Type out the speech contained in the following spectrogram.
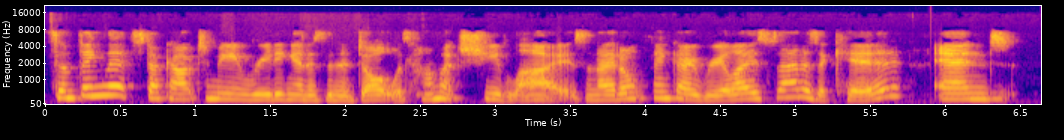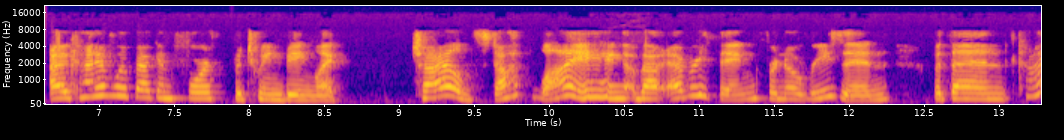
Something that stuck out to me reading it as an adult was how much she lies. And I don't think I realized that as a kid. And I kind of went back and forth between being like, child, stop lying about everything for no reason. But then kind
